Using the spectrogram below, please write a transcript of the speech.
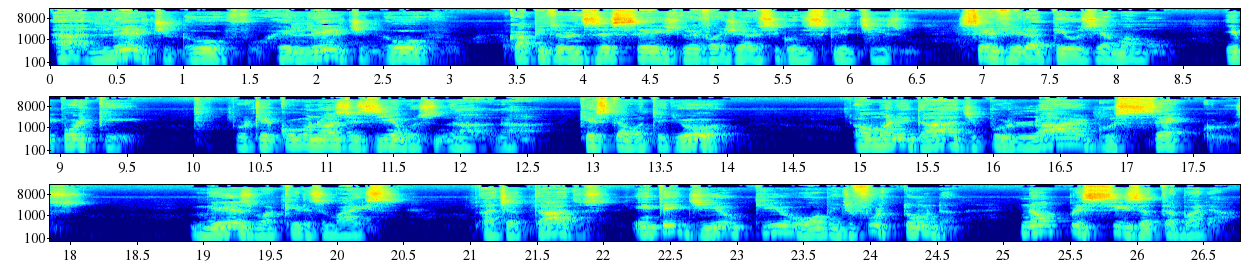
a ler de novo, reler de novo, o capítulo 16 do Evangelho segundo o Espiritismo, servir a Deus e a Mamon. E por quê? Porque, como nós dizíamos na, na questão anterior, a humanidade, por largos séculos, mesmo aqueles mais adiantados, entendiam que o homem de fortuna não precisa trabalhar.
